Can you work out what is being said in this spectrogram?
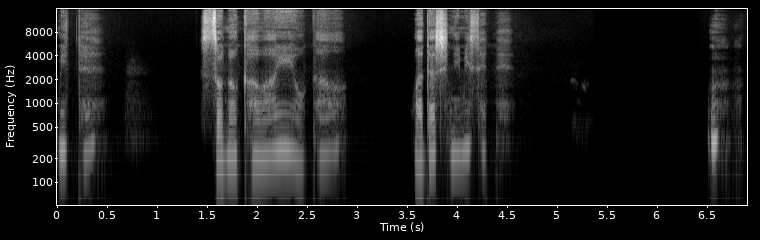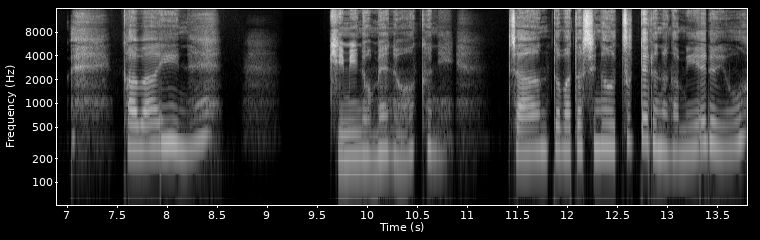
見て。その可愛いお顔私に見せて。かわいいね。君の目の奥にちゃんと私が映ってるのが見えるよ。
